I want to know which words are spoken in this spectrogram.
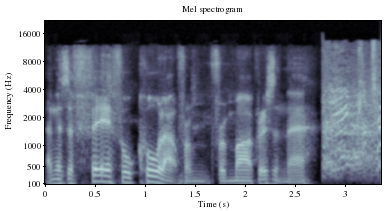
And there's a fearful call out from from Margaret, isn't there? Victor!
